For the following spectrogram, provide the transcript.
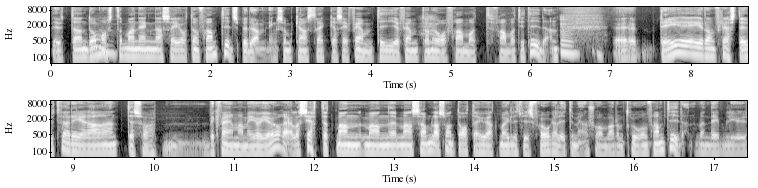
Utan då mm. måste man ägna sig åt en framtidsbedömning som kan sträcka sig 5, 10, 15 år framåt, framåt i tiden. Mm. Eh, det är de flesta utvärderare inte så bekväma med att göra. Eller sättet man, man, man samlar sånt data är ju att möjligtvis fråga lite människor om vad de tror om framtiden. Men det blir ju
